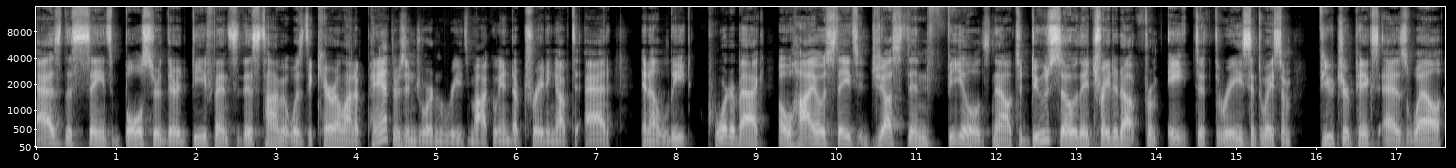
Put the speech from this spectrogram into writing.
as the Saints bolstered their defense, this time it was the Carolina Panthers and Jordan Reed's mock who end up trading up to add an elite quarterback, Ohio State's Justin Fields. Now, to do so, they traded up from eight to three, sent away some future picks as well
